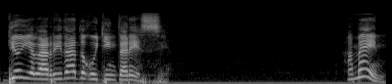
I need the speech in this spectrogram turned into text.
Dio gliel'ha ridato con gli interessi. Amen.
